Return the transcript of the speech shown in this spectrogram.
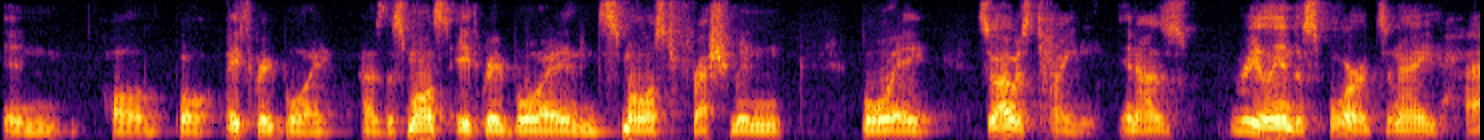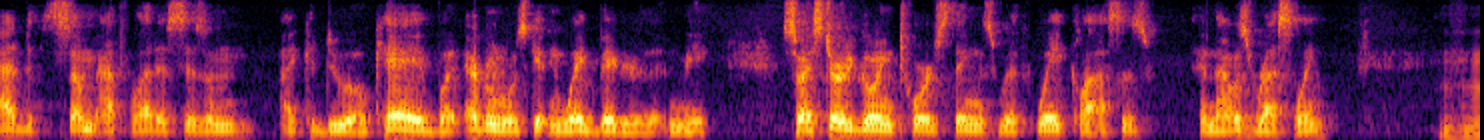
in all well eighth grade boy. I was the smallest eighth grade boy and smallest freshman boy. So I was tiny and I was really into sports and I had some athleticism. I could do okay, but everyone was getting way bigger than me. So I started going towards things with weight classes, and that was wrestling. Mm-hmm.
